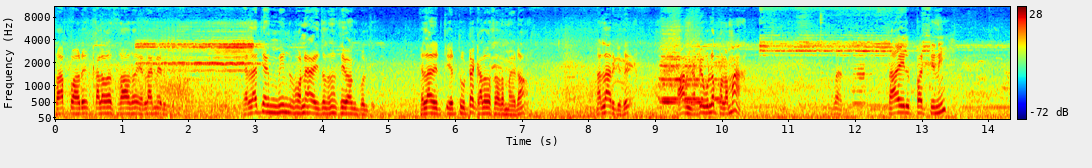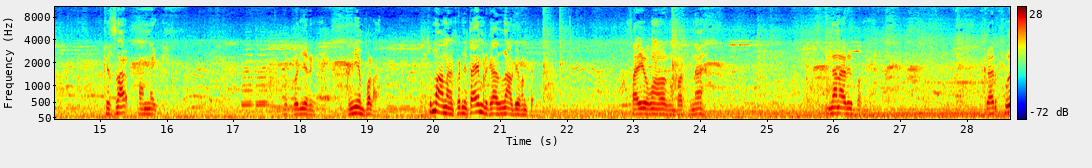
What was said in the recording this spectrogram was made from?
சாப்பாடு கலவை சாதம் எல்லாமே இருக்குது எல்லாத்தையும் மீன் போனால் இதில் தான் செய்வாங்க போகுது எல்லாம் எடுத்து எடுத்து விட்டால் கலவை சாதம் ஆகிடும் நல்லா இருக்குது. பாருங்கள் அப்படியே உள்ளே போகலாமா தாயில் பட்டினி. கிருஷ்ணா பண்ணை. கொஞ்சம் இருக்கு அங்கேயும் போகலாம் சும்மா நான் கொஞ்சம் டைம் இருக்குது அதுதான் அப்படியே வந்துட்டேன். சைவ உணவகம் பார்த்தீங்கன்னா என்னென்ன இருப்பாங்க பாருங்க. கருப்பு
